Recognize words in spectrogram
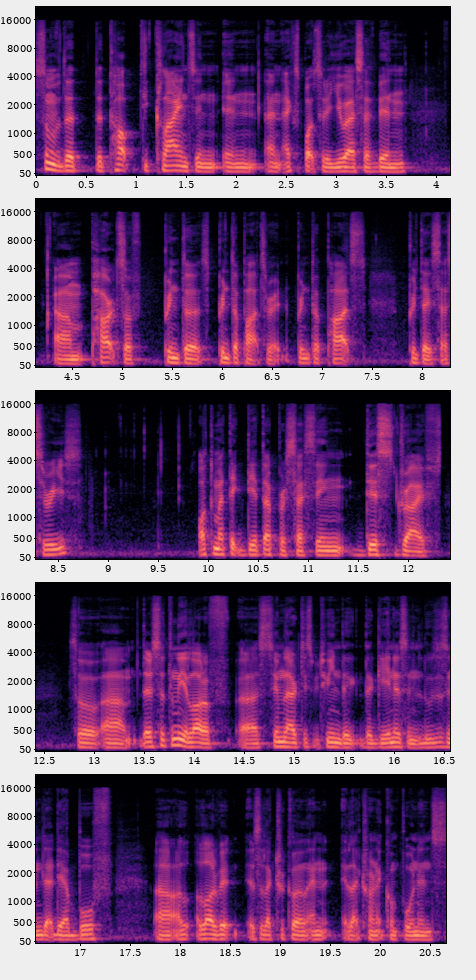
Some of the, the top declines in, in, in exports to the US have been um, parts of printers, printer parts, right? Printer parts, printer accessories, automatic data processing disk drives. So um, there's certainly a lot of uh, similarities between the, the gainers and losers in that they are both, uh, a, lot of it is electrical and electronic components.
